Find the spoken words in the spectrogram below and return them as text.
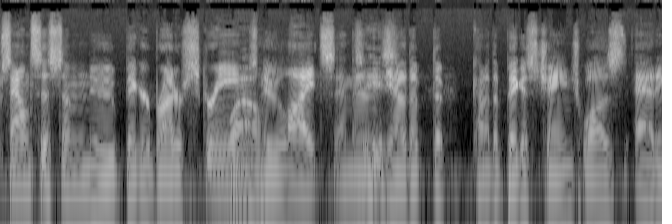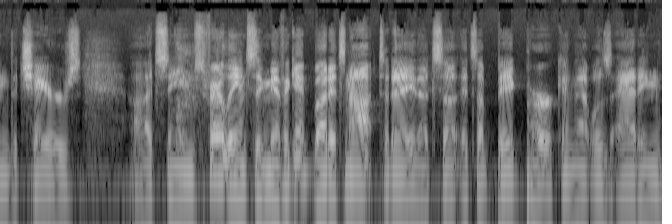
sound system, new bigger, brighter screens, Wow. new lights, and then Jeez. you know the the kind of the biggest change was adding the chairs. Uh, it seems fairly insignificant, but it's not today. That's a, it's a big perk, and that was adding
